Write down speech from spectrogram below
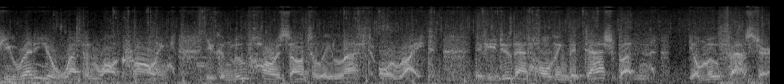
If you ready your weapon while crawling, you can move horizontally left or right. If you do that holding the dash button, you'll move faster.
